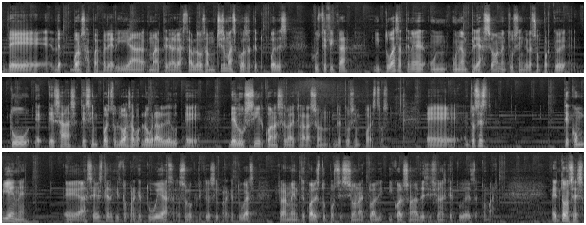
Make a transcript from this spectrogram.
de, de bueno, papelería, material gastable, o sea, muchísimas cosas que tú puedes justificar y tú vas a tener una ampliación en tus ingresos porque tú e, esas, ese impuesto lo vas a lograr de, eh, deducir cuando haces la declaración de tus impuestos. Eh, entonces, te conviene eh, hacer este registro para que tú veas, eso es lo que quiero decir, para que tú veas realmente cuál es tu posición actual y, cuáles son las decisiones que tú debes de tomar. Entonces,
